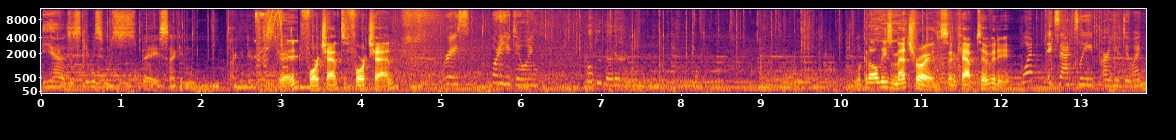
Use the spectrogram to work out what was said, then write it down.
Yeah, just give me some space. I can, I can do this. Good. 4chan to 4chan. Rhys, what are you doing? I'll do better. Look at all these Metroids in captivity. What exactly are you doing?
